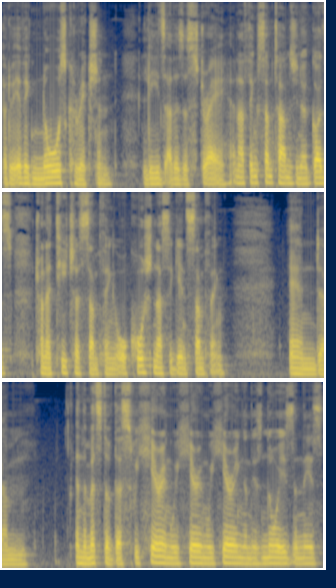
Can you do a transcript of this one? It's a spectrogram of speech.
but whoever ignores correction leads others astray. And I think sometimes, you know, God's trying to teach us something or caution us against something. And um, in the midst of this, we're hearing, we're hearing, we're hearing, and there's noise, and there's,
